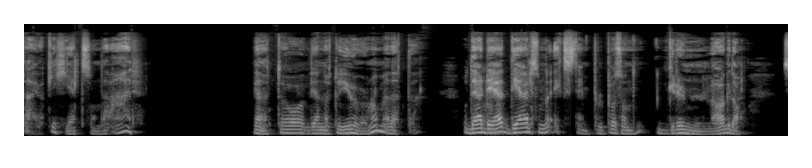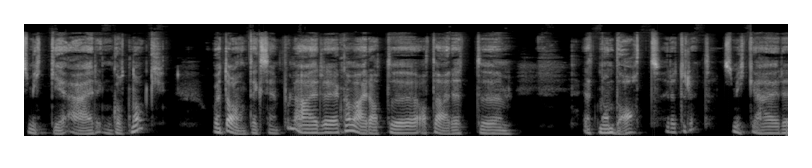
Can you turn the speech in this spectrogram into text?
det er jo ikke helt sånn det er. Vi er, nødt til å, vi er nødt til å gjøre noe med dette. Og Det er, det, det er liksom et eksempel på sånn grunnlag da, som ikke er godt nok. Og Et annet eksempel er, kan være at, at det er et, et mandat, rett og slett, som ikke er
